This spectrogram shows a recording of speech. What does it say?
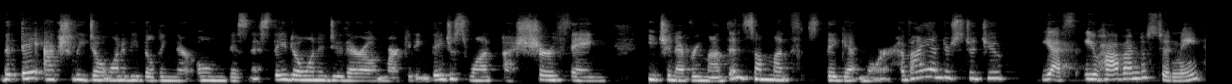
but they actually don't want to be building their own business. They don't want to do their own marketing. They just want a sure thing each and every month. And some months they get more. Have I understood you? Yes, you have understood me.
